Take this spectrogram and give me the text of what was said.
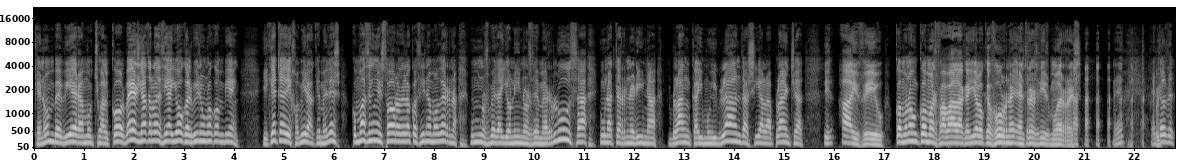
Que no bebiera mucho alcohol. ¿Ves? Ya te lo decía yo, que el vino no conviene. ¿Y qué te dijo? Mira, que me des, como hacen esto ahora de la cocina moderna, unos medalloninos de merluza, una ternerina blanca y muy blanda, así a la plancha. Dice, ay, fiu, como no comas fabada, que yo lo que furne en tres días muerres. ¿Eh? Entonces,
